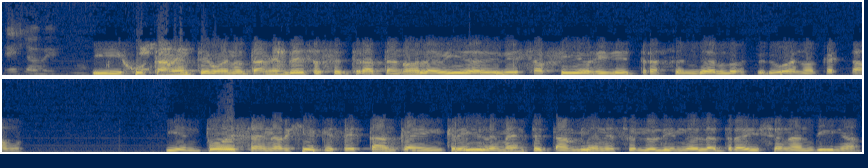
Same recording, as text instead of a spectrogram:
Es lo mismo. Y justamente, bueno, también de eso se trata, ¿no? La vida de desafíos y de trascenderlos, pero bueno, acá estamos. Y en toda esa energía que se estanca, increíblemente también, eso es lo lindo de la tradición andina,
